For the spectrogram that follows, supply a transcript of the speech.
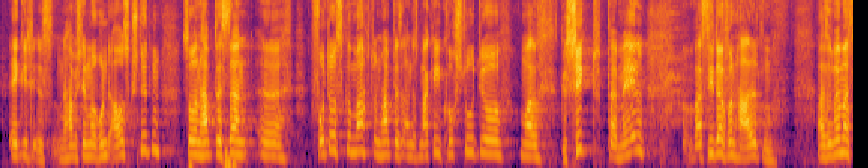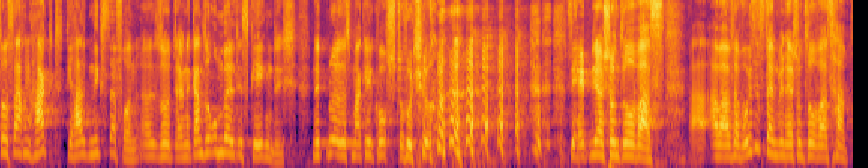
eckig ist. Und da habe ich den mal rund ausgeschnitten so, und habe das dann äh, Fotos gemacht und habe das an das Maki Kochstudio mal geschickt per Mail, was sie davon halten. Also wenn man so Sachen hackt, die halten nichts davon. Also deine ganze Umwelt ist gegen dich, nicht nur das Maki Kochstudio. Sie hätten ja schon sowas. Aber wo ist es denn, wenn ihr schon sowas habt?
